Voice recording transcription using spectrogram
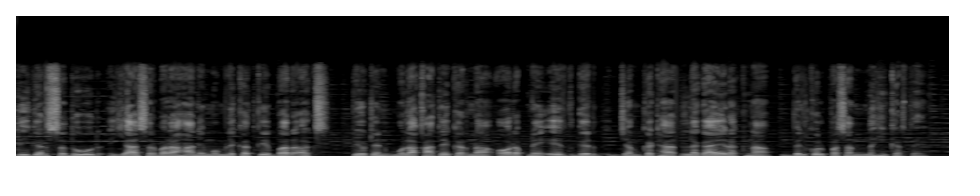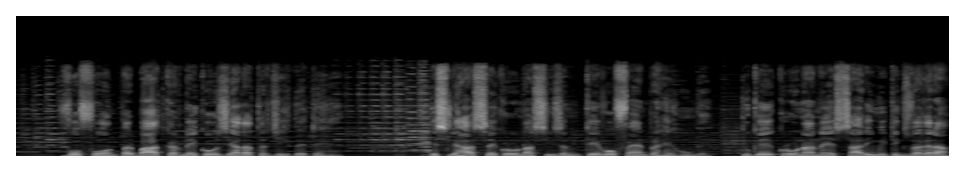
दीगर सदूर या सरबराहान ममलिकत के बरअक्स प्यूटिन मुलाकातें करना और अपने इर्द गिर्द जमकठा लगाए रखना बिल्कुल पसंद नहीं करते। वो फ़ोन पर बात करने को ज़्यादा तरजीह देते हैं। इस लिहाज से कोरोना सीज़न के वो फ़ैन रहे होंगे, क्योंकि कोरोना ने सारी मीटिंग्स वगैरह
